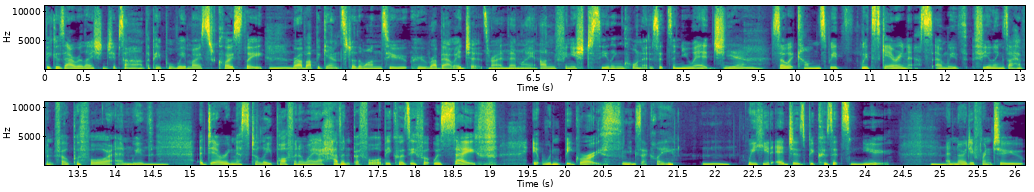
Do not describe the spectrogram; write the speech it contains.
Because our relationships are the people we most closely mm. rub up against are the ones who who rub our edges right? They're my mm. unfinished ceiling corners. It's a new edge. Yeah. so it comes with with scariness and with feelings i haven't felt before and mm. with a daringness to leap off in a way i haven't before because if it was safe it wouldn't be growth. Exactly. we hit edges because it's new and no different to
